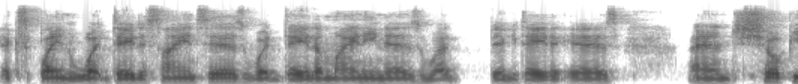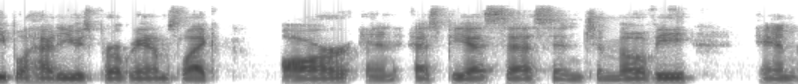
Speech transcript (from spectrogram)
explain what data science is, what data mining is, what big data is, and show people how to use programs like R and SPSS and Jamovi and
